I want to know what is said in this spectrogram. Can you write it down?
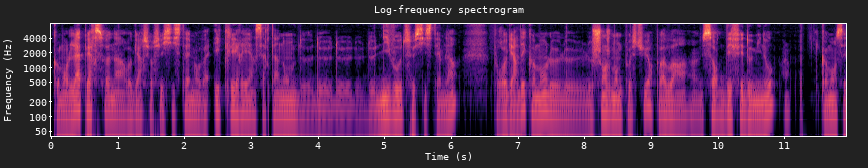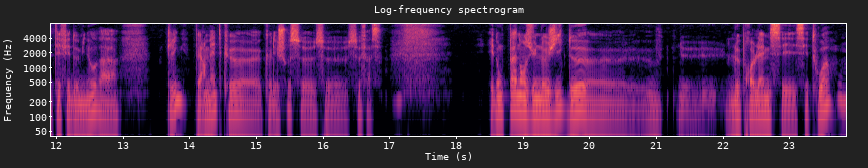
comment la personne a un regard sur ce système, on va éclairer un certain nombre de, niveaux de ce système-là pour regarder comment le, changement de posture peut avoir une sorte d'effet domino, comment cet effet domino va permettre que, euh, que les choses se, fassent. Et donc pas dans une logique de euh, le problème c'est toi, mmh.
